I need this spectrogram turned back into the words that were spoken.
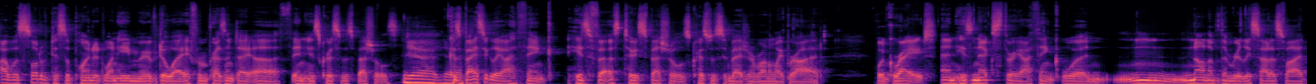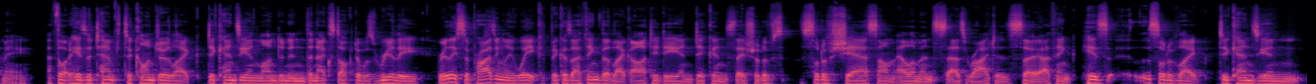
I was sort of disappointed when he moved away from present day Earth in his Christmas specials. Yeah, yeah. Because basically, I think his first two specials, Christmas Invasion and Runaway Bride, were great. And his next three, I think, were none of them really satisfied me. I thought his attempt to conjure like Dickensian London in The Next Doctor was really, really surprisingly weak because I think that like RTD and Dickens, they should have sort of share some elements as writers. So I think his sort of like Dickensian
